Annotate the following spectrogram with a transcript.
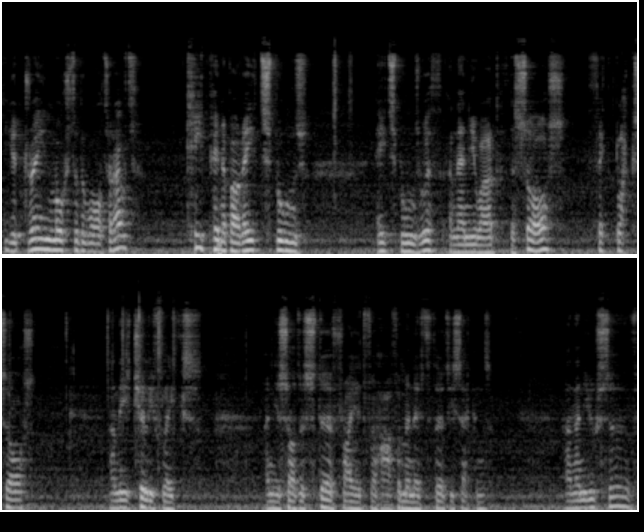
you drain most of the water out, keep in about eight spoons, eight spoons worth, and then you add the sauce, thick black sauce, and these chili flakes and you sort of stir fry it for half a minute 30 seconds and then you serve.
